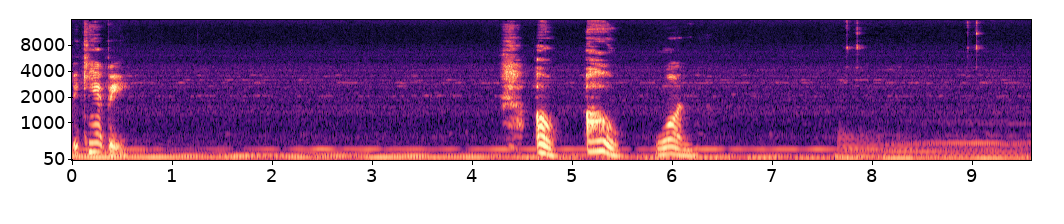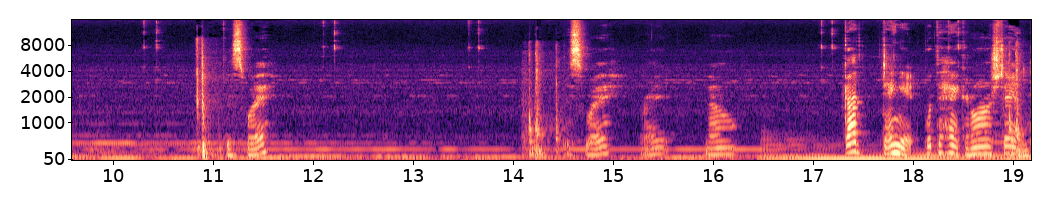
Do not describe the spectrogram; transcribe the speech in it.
It can't be. Oh, oh, one. This way? This way, right? No. God dang it, what the heck, I don't understand.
